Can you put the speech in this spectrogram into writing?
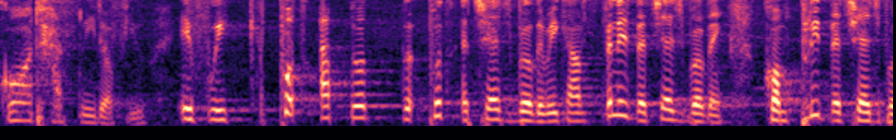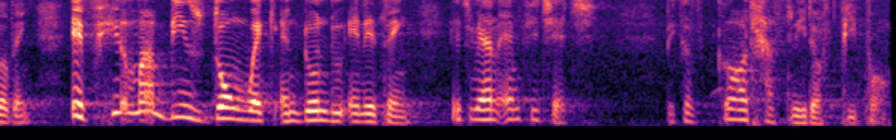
God has need of you. If we put up put a church building, we can finish the church building, complete the church building. If human beings don't work and don't do anything, it will be an empty church because God has need of people.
